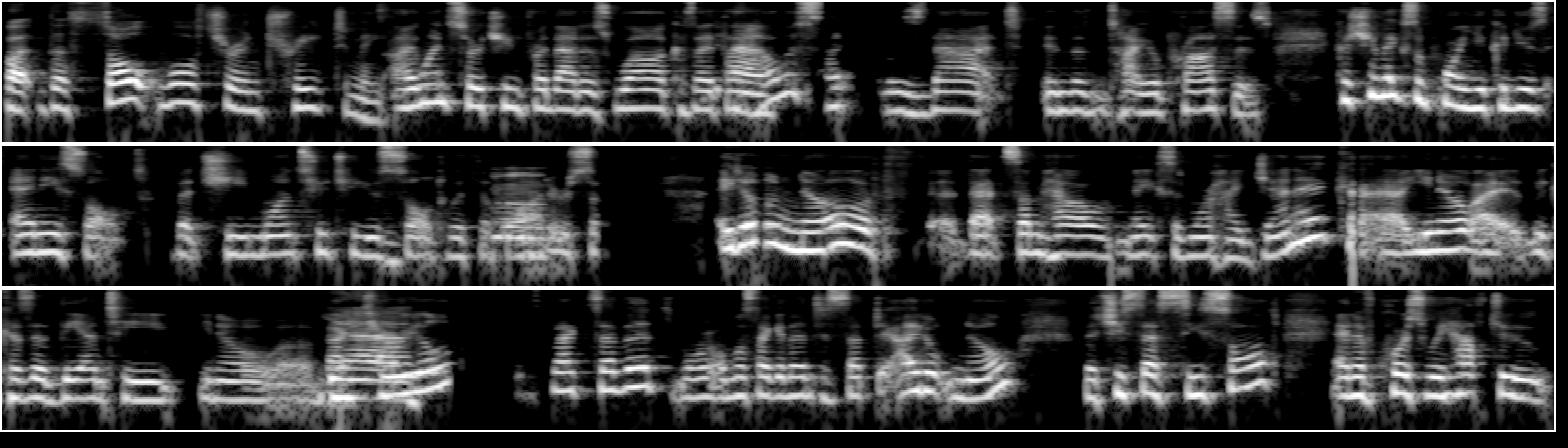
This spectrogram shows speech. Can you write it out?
but the salt water intrigued me. I went searching for that as well because I thought, how essential is that in the entire process? Because she makes a point you could use any salt, but she wants you to use salt with the mm. water. So I don't know if that somehow makes it more hygienic, uh, you know, I, because of the anti, you know, uh, bacterial. Yeah aspects of it, more almost like an antiseptic. I don't know, but she says sea salt, and of course we have to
